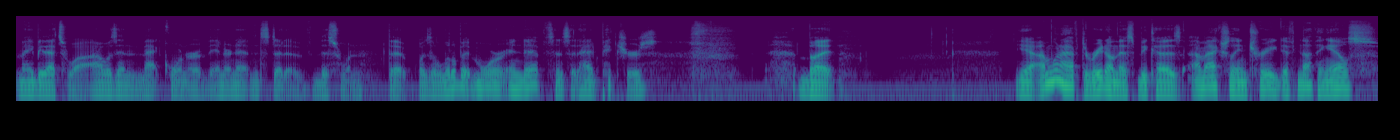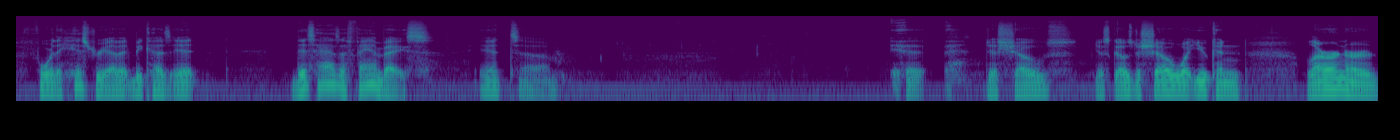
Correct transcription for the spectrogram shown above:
maybe that's why I was in that corner of the internet instead of this one that was a little bit more in depth since it had pictures. but yeah, I'm going to have to read on this because I'm actually intrigued if nothing else for the history of it because it this has a fan base. It um, it just shows just goes to show what you can learn or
